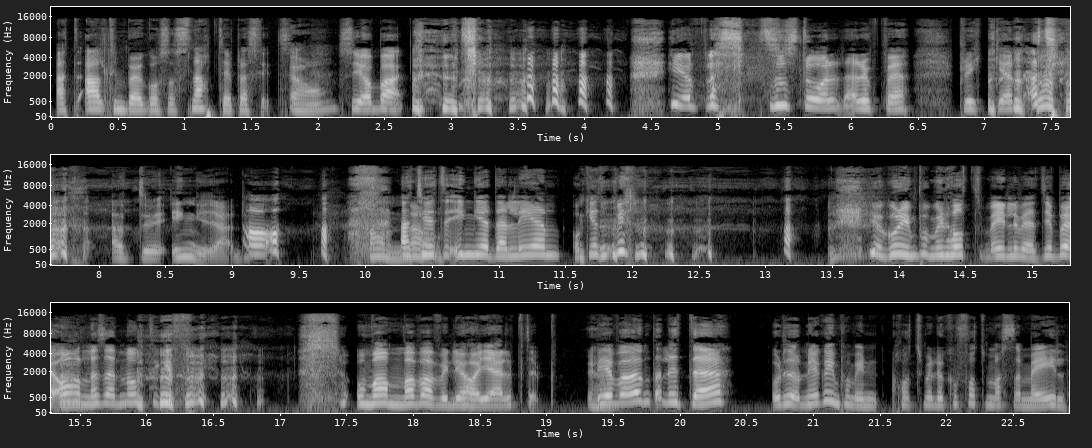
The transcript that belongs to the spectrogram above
att allting börjar gå så snabbt helt plötsligt. Ja. Så jag bara... helt plötsligt så står det där uppe, pricken, att, Att du är Ingegerd. ja, Oh, no. att jag heter Ingegerd Dahlén och att min... jag går in på min hotmail, du vet, jag börjar ana såhär någonting är fel. Och mamma bara vill ju ha hjälp typ. Ja. Jag bara vänta lite. Och då, när jag går in på min hotmail då har jag fått massa mail.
